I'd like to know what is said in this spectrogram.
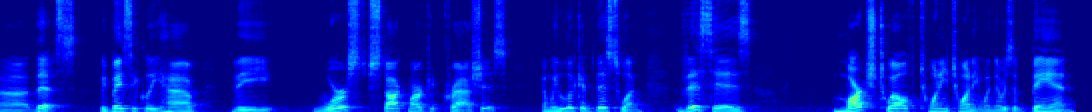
uh, this. We basically have the worst stock market crashes. And we look at this one. This is March 12, 2020, when there was a ban,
